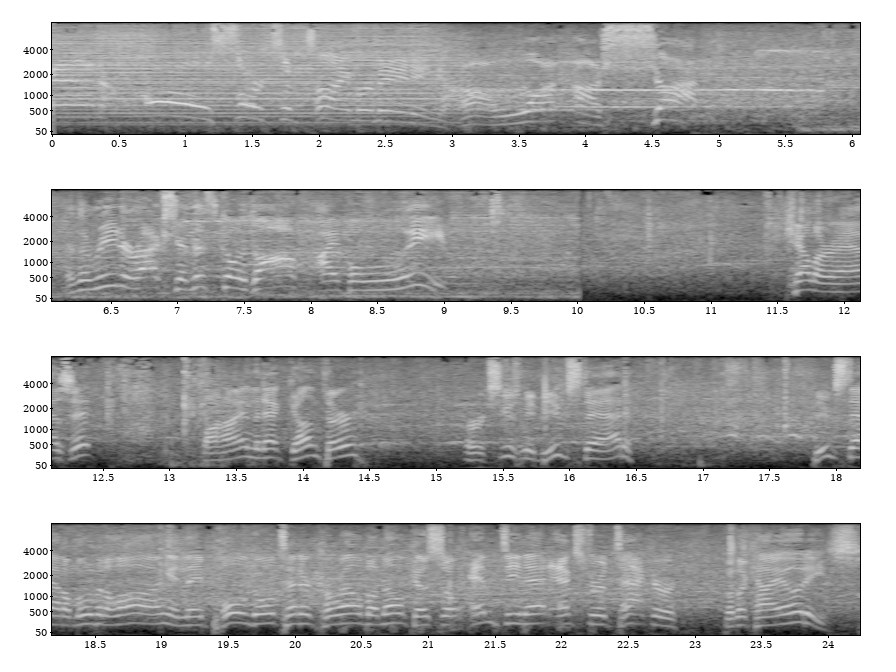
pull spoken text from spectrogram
And all sorts of time remaining. Oh, what a shot! And the redirection, this goes off, I believe. Keller has it. Behind the net, Guenther. Or, excuse me, Bjugstad. Bjugstad will move it along, and they pull goaltender Karel Vejmelka, so empty net, extra attacker for the Coyotes.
